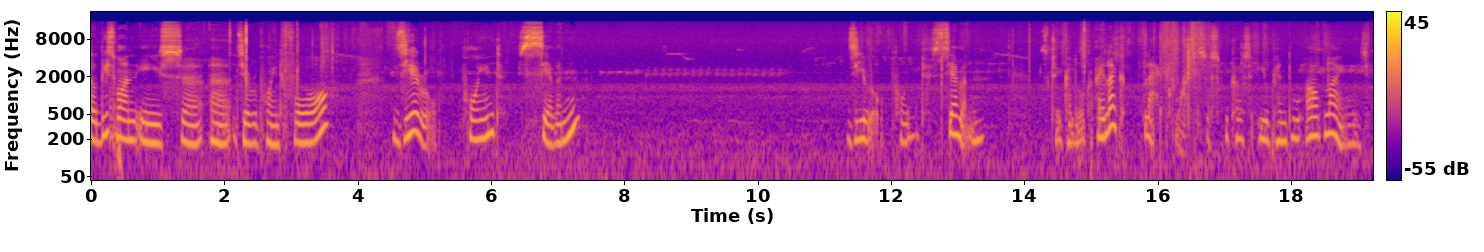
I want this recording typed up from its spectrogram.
So this one is uh, uh, 0 0.4, 0 0.7, 0 0.7. Let's take a look. I like black ones just because you can do outline with it.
